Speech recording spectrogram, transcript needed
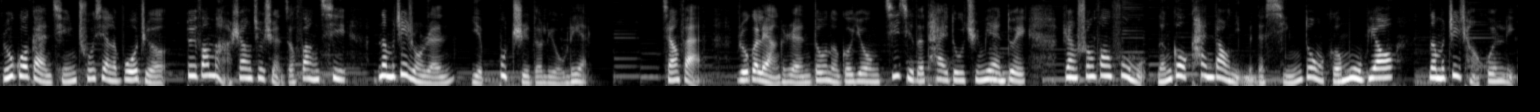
如果感情出现了波折，对方马上就选择放弃，那么这种人也不值得留恋。相反，如果两个人都能够用积极的态度去面对，让双方父母能够看到你们的行动和目标，那么这场婚礼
